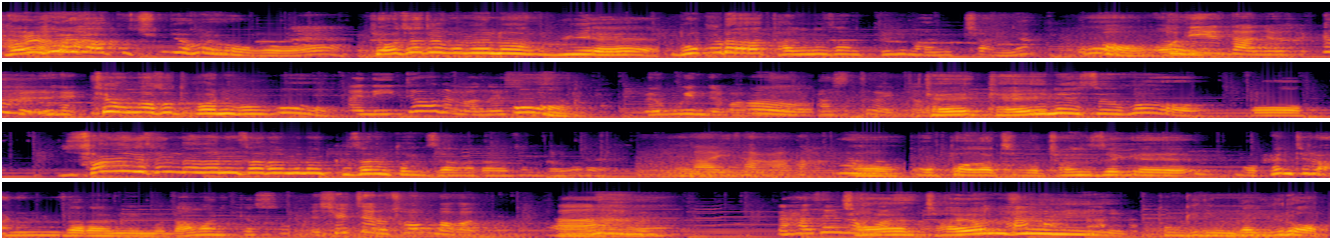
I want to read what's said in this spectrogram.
별걸 갖고 충격을 먹어. 여자들 보면은 위에 노브라 다니는 사람 되게 많지 않냐? 어, 어딜 다녀셨길래 태원 가서도 많이 보고. 아니 근데 이태원을 만날 수 어, 있어. 외국인들 많아서. 어, 가스트가 있잖아. 개, 개인에 있어서 뭐 이상하게 생각하는 사람이랑 그 사람 더 이상하다고 생각을 해. 나 이상하다. 어, 오빠 같이 뭐 전 세계 뭐 팬티를 안 입는 사람이 뭐 나만 있겠어? 실제로 처음 봐가지고. 아. 어, 자연, 봤어. 자연주의 독일인가 유럽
